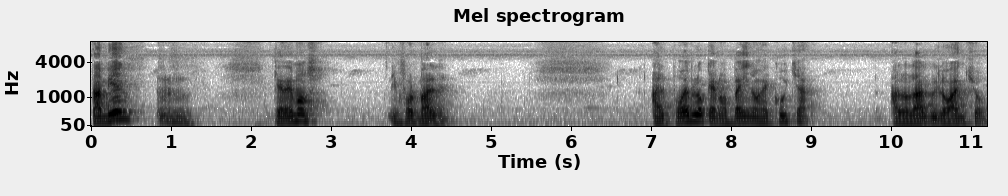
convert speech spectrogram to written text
También queremos informarle al pueblo que nos ve y nos escucha a lo largo y lo ancho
